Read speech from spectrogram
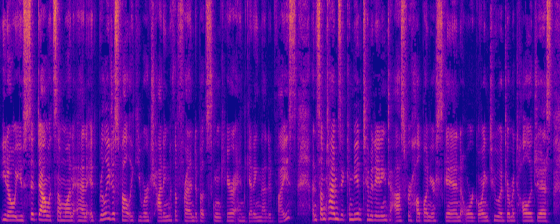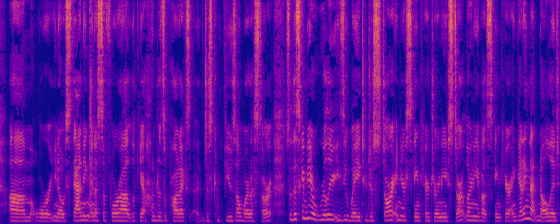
you know, you sit down with someone and it really just felt like you were chatting with a friend about skincare and getting that advice. And sometimes it can be intimidating to ask for help on your skin or going to a dermatologist um, or, you know, standing in a Sephora looking at hundreds of products, uh, just confused on where to start. So this can be a really easy way to just start in your skincare journey, start learning about skincare and getting that knowledge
